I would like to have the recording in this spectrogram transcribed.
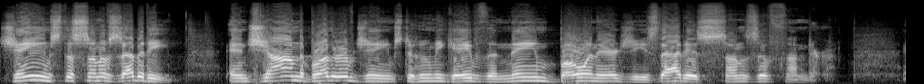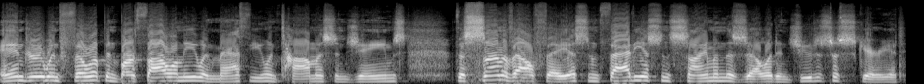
James the son of Zebedee, and John the brother of James, to whom he gave the name Boanerges, that is, sons of thunder. Andrew and Philip and Bartholomew and Matthew and Thomas and James, the son of Alphaeus, and Thaddeus and Simon the Zealot and Judas Iscariot,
